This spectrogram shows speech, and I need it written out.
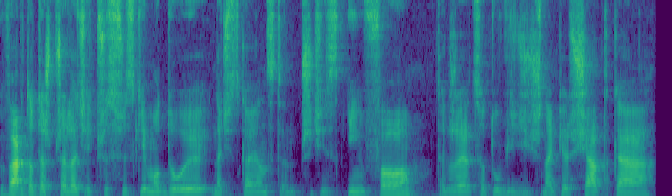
Warto też przelecieć przez wszystkie moduły, naciskając ten przycisk Info. Także co tu widzisz? Najpierw siatka,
